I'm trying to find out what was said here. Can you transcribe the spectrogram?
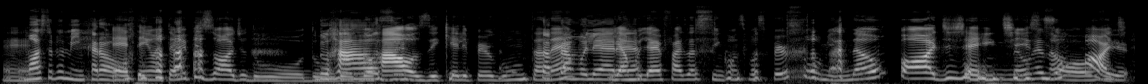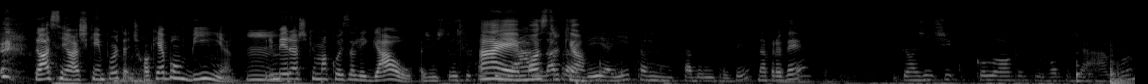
É. Mostra pra mim, Carol. É, tem até um episódio do, do, Do do- do House. House que ele pergunta, tá né? pra mulher, e é. a mulher faz assim, como se fosse perfume. Não pode, gente. Não Isso não resolve. pode. Então, assim, eu acho que é importante. Qualquer bombinha. Hum. Primeiro, acho que uma coisa legal, a gente trouxe o Ah, é, mostra dá aqui, pra ó. ver aí? Tá, tá dando pra ver? Dá pra ver? Então, a gente coloca aqui o copo de água.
